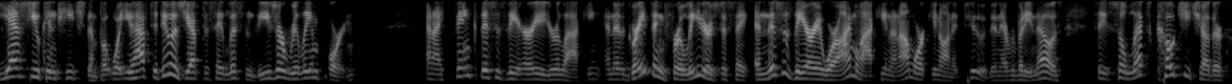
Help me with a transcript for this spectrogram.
Yes, you can teach them, but what you have to do is you have to say, listen, these are really important. And I think this is the area you're lacking. And the great thing for leaders to say, and this is the area where I'm lacking and I'm working on it too. Then everybody knows. Say, so let's coach each other.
